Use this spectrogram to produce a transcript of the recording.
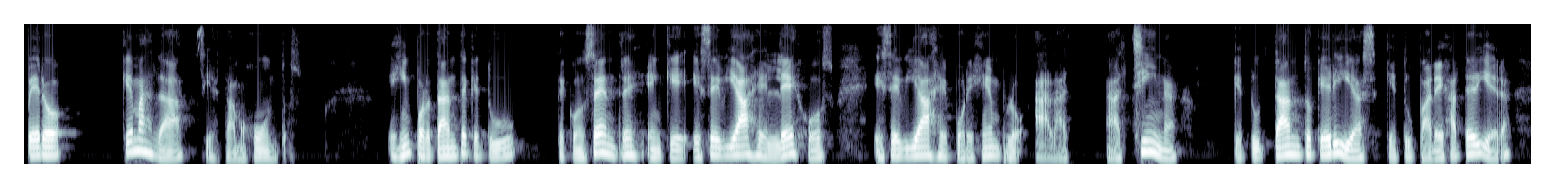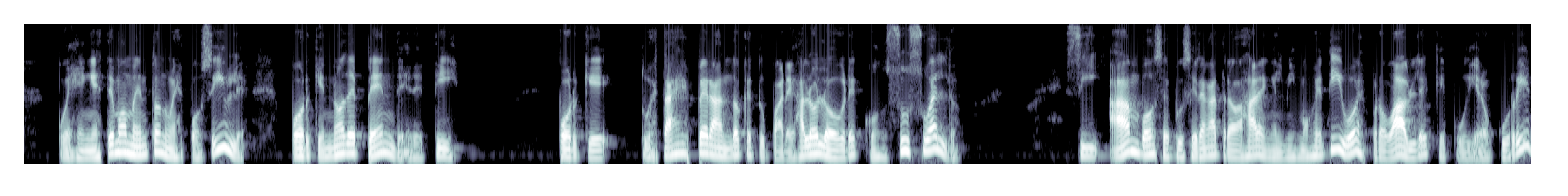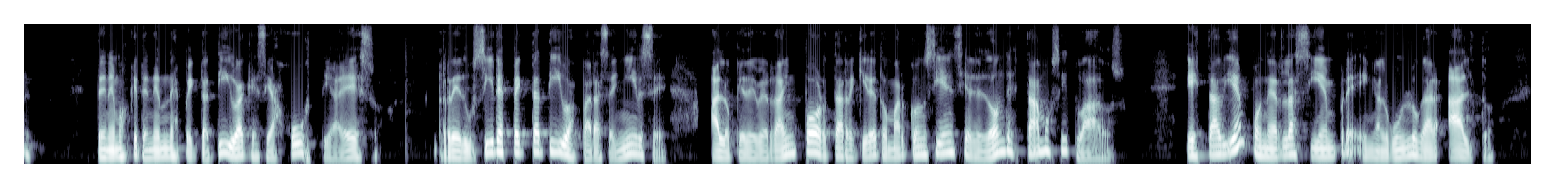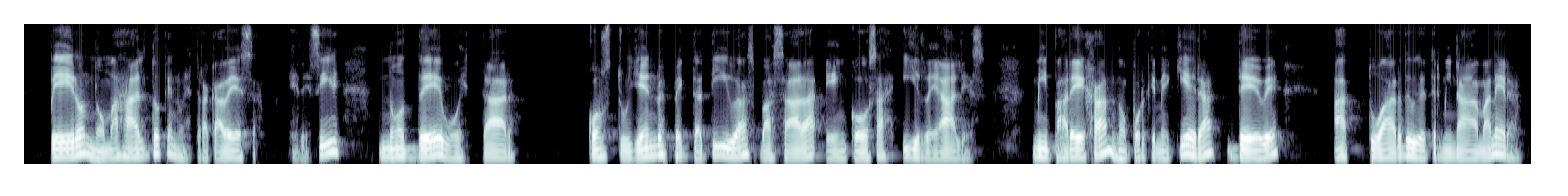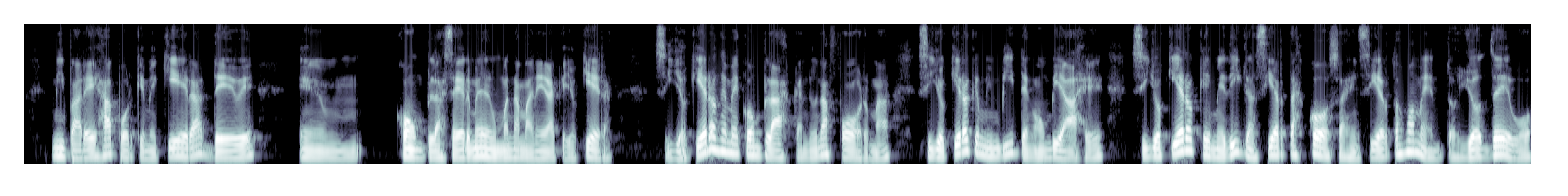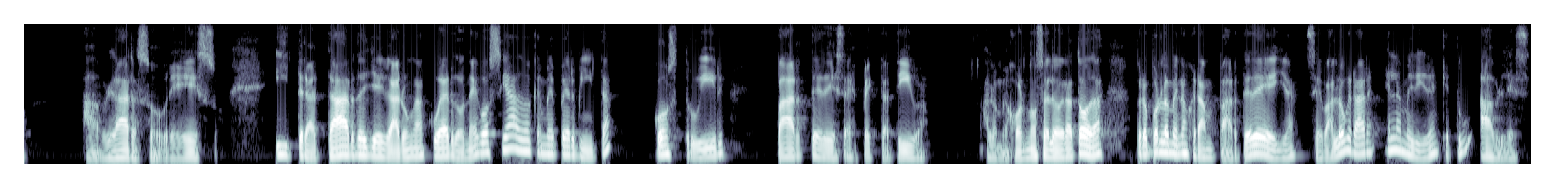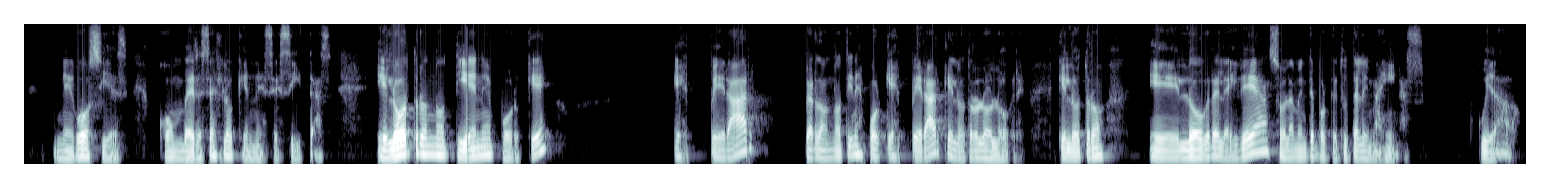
Pero, ¿qué más da si estamos juntos? Es importante que tú te concentres en que ese viaje lejos, ese viaje, por ejemplo, a, la, a China, que tú tanto querías que tu pareja te diera, pues en este momento no es posible, porque no depende de ti, porque Tú estás esperando que tu pareja lo logre con su sueldo. Si ambos se pusieran a trabajar en el mismo objetivo, es probable que pudiera ocurrir. Tenemos que tener una expectativa que se ajuste a eso. Reducir expectativas para ceñirse a lo que de verdad importa requiere tomar conciencia de dónde estamos situados. Está bien ponerla siempre en algún lugar alto, pero no más alto que nuestra cabeza. Es decir, no debo estar construyendo expectativas basadas en cosas irreales. Mi pareja, no porque me quiera, debe actuar de determinada manera. Mi pareja, porque me quiera, debe em, complacerme de una manera que yo quiera. Si yo quiero que me complazcan de una forma, si yo quiero que me inviten a un viaje, si yo quiero que me digan ciertas cosas en ciertos momentos, yo debo hablar sobre eso y tratar de llegar a un acuerdo negociado que me permita construir parte de esa expectativa. A lo mejor no se logra toda, pero por lo menos gran parte de ella se va a lograr en la medida en que tú hables, negocies, converses lo que necesitas. El otro no tiene por qué esperar, perdón, no tienes por qué esperar que el otro lo logre, que el otro eh, logre la idea solamente porque tú te la imaginas. Cuidado.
